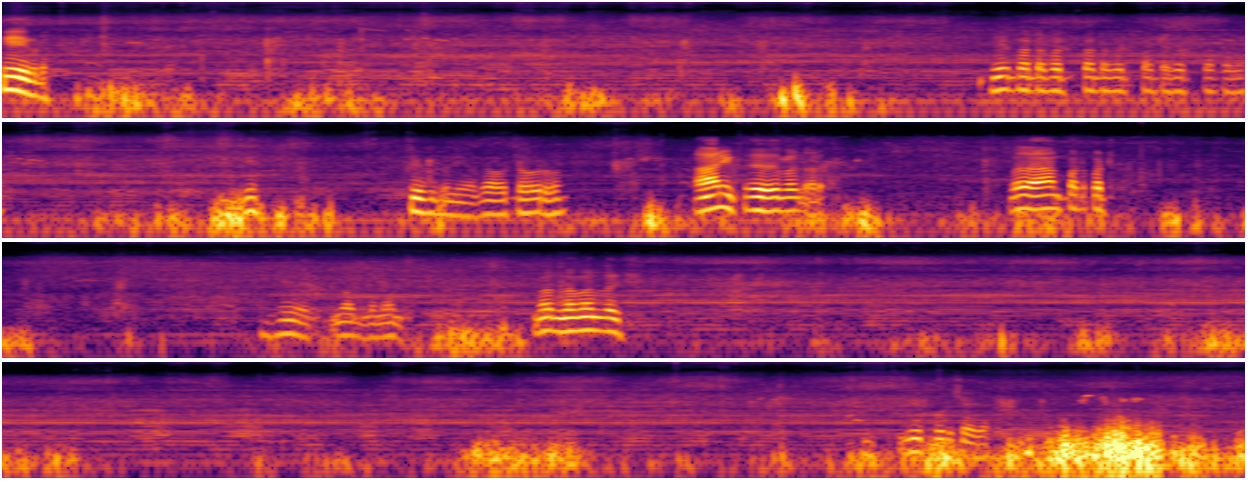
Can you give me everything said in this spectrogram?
हे इकडं. हे पटापट पटापट पटापट पटापट. घे. इकडून या गावाच्या वरून. आणि बघा. बघा आण पटपट. हे बदलं बदलं. बदलं बदलं. मी पुढच्या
